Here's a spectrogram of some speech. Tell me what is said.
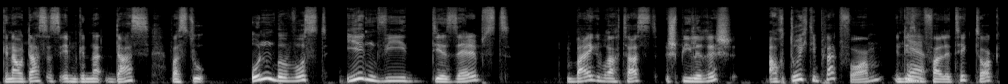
genau das ist eben genau das, was du unbewusst irgendwie dir selbst beigebracht hast, spielerisch, auch durch die Plattform, in diesem ja. Falle TikTok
